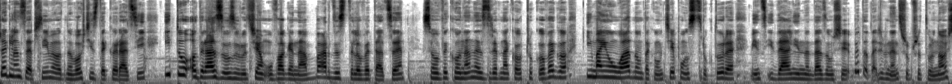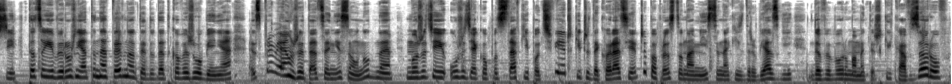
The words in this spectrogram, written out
Przegląd zaczniemy od nowości z dekoracji i tu od razu zwróciłam uwagę na bardzo stylowe tace. Są wykonane z drewna kauczukowego i mają ładną taką ciepłą strukturę, więc idealnie nadadzą się, by dodać wnętrzu przytulności. To co je wyróżnia to na pewno te dodatkowe żłobienia. Sprawiają, że tace nie są nudne. Możecie je użyć jako podstawki pod świeczki czy dekoracje, czy po prostu na miejsce na jakieś drobiazgi. Do wyboru mamy też kilka wzorów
